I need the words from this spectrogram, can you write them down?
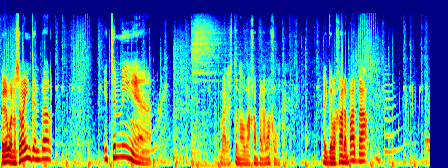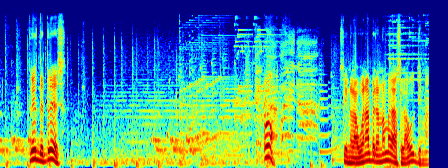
Pero bueno, se va a intentar. It's a Vale, esto no baja para abajo. Hay que bajar a pata. 3 de 3. ¡Oh! Sí, enhorabuena, pero no me das la última.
